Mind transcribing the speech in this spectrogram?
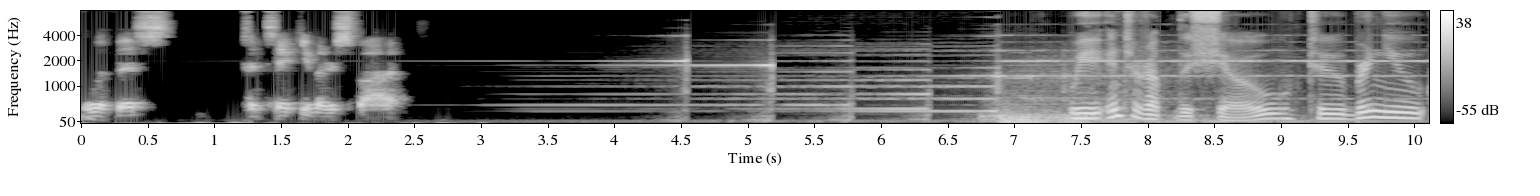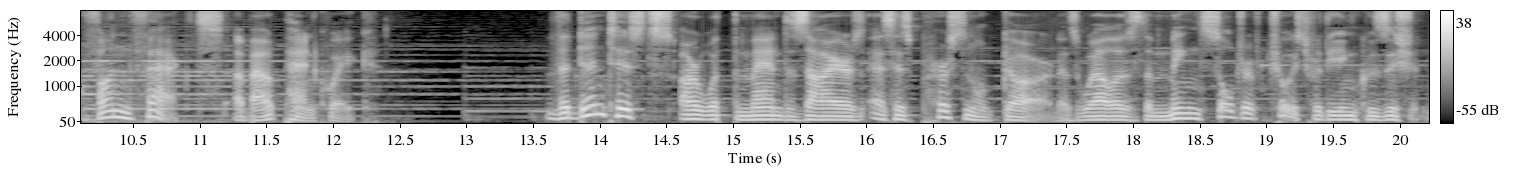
with this particular spot. We interrupt the show to bring you fun facts about Panquake. The dentists are what the man desires as his personal guard, as well as the main soldier of choice for the Inquisition.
